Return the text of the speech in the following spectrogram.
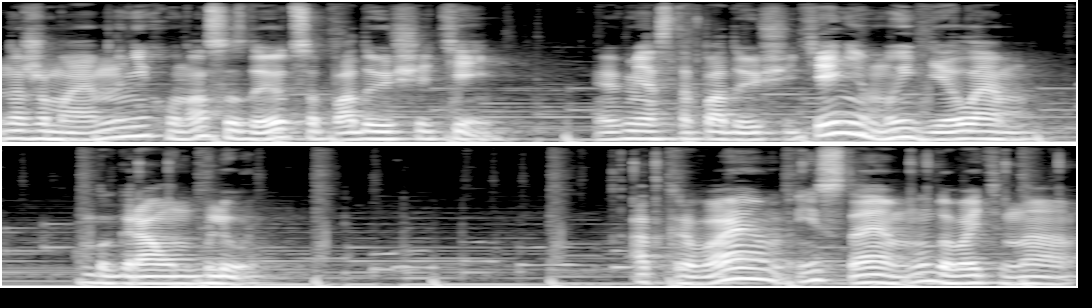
Нажимаем на них, у нас создается падающая тень. Вместо падающей тени мы делаем background blur. Открываем и ставим, ну давайте на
